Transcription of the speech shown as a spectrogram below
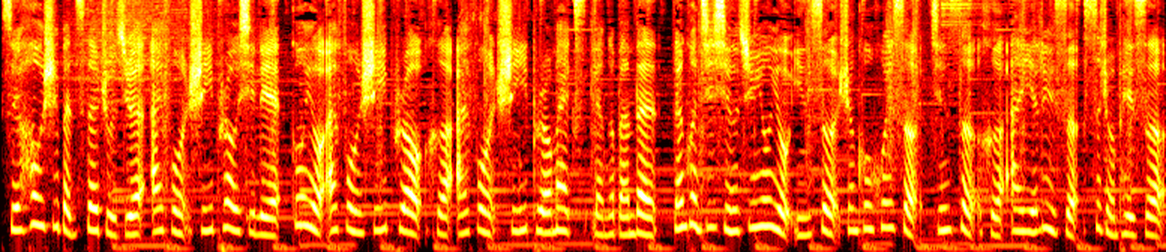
随后是本次的主角 iPhone 十一 Pro 系列，共有 iPhone 十一 Pro 和 iPhone 十一 Pro Max 两个版本，两款机型均拥有银色、深空灰色、金色和暗夜绿色四种配色。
